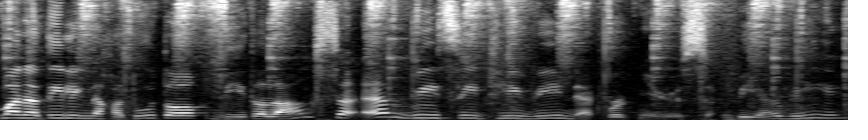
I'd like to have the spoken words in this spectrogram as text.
Manatiling nakatutok dito lang sa MVC TV Network News. BRB.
